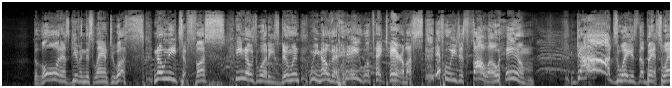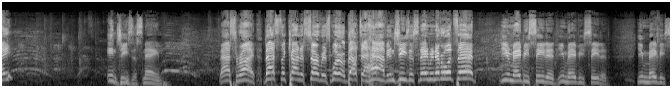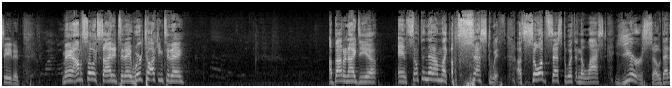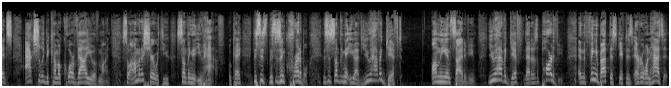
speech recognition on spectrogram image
The Lord has given this land to us. No need to fuss. He knows what He's doing. We know that He will take care of us if we just follow Him. God's way is the best way. In Jesus' name. That's right. That's the kind of service we're about to have in Jesus' name. And everyone said, You may be seated. You may be seated. You may be seated. Man, I'm so excited today. We're talking today about an idea and something that I'm like obsessed with, uh, so obsessed with in the last year or so that it's actually become a core value of mine. So I'm going to share with you something that you have. Okay, this is this is incredible. This is something that you have. You have a gift on the inside of you. You have a gift that is a part of you. And the thing about this gift is everyone has it.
